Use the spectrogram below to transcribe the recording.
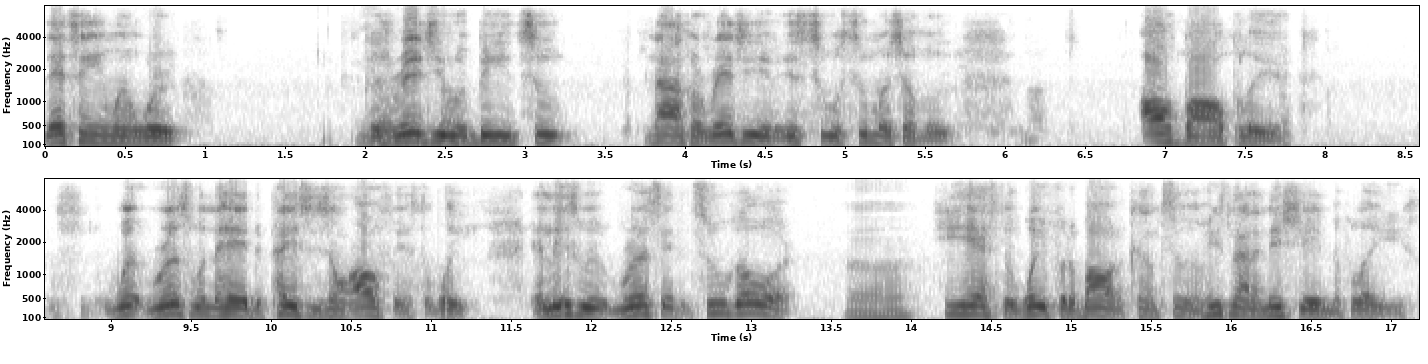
that team wouldn't work because Reggie so? would be too. Nah, cause Reggie is too too much of a off ball player. What Russ when they had the Pacers on offense to wait. At least with Russ at the two guard, uh-huh. he has to wait for the ball to come to him. He's not initiating the plays.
